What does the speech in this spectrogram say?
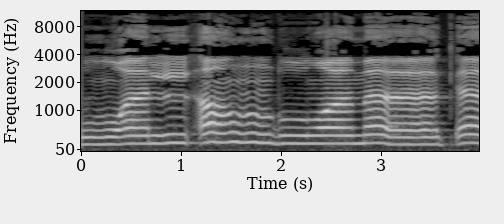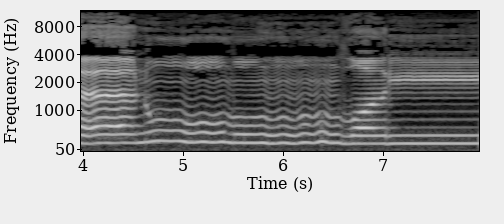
والارض وما كانوا منظرين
